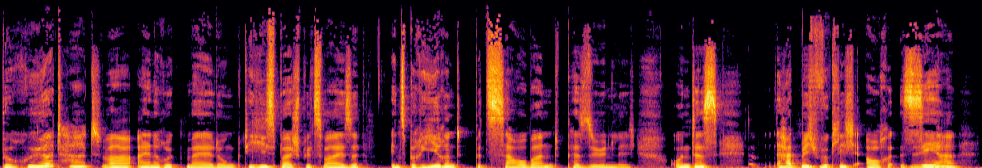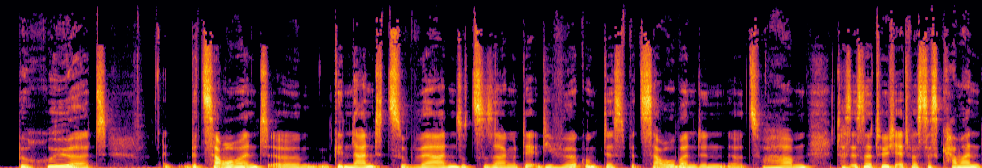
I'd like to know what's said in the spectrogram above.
berührt hat, war eine Rückmeldung, die hieß beispielsweise inspirierend, bezaubernd, persönlich. Und das hat mich wirklich auch sehr berührt, bezaubernd äh, genannt zu werden, sozusagen, und die Wirkung des Bezaubernden äh, zu haben. Das ist natürlich etwas, das kann man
